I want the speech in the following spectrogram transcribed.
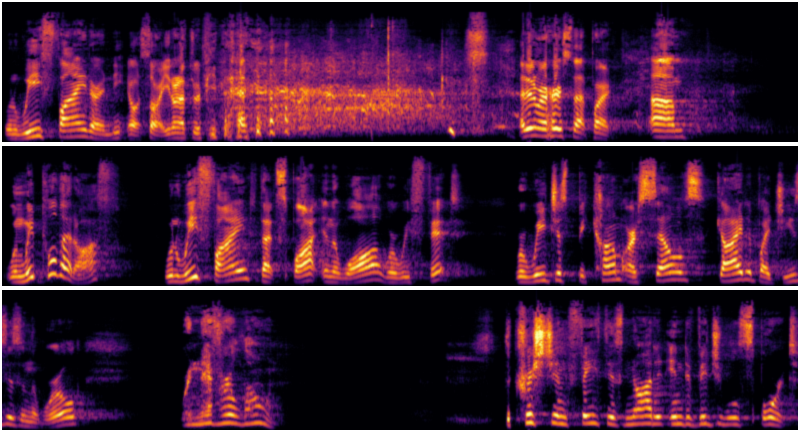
when we find our need, oh, sorry, you don't have to repeat that. I didn't rehearse that part. Um, when we pull that off, when we find that spot in the wall where we fit, where we just become ourselves guided by Jesus in the world, we're never alone. The Christian faith is not an individual sport.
